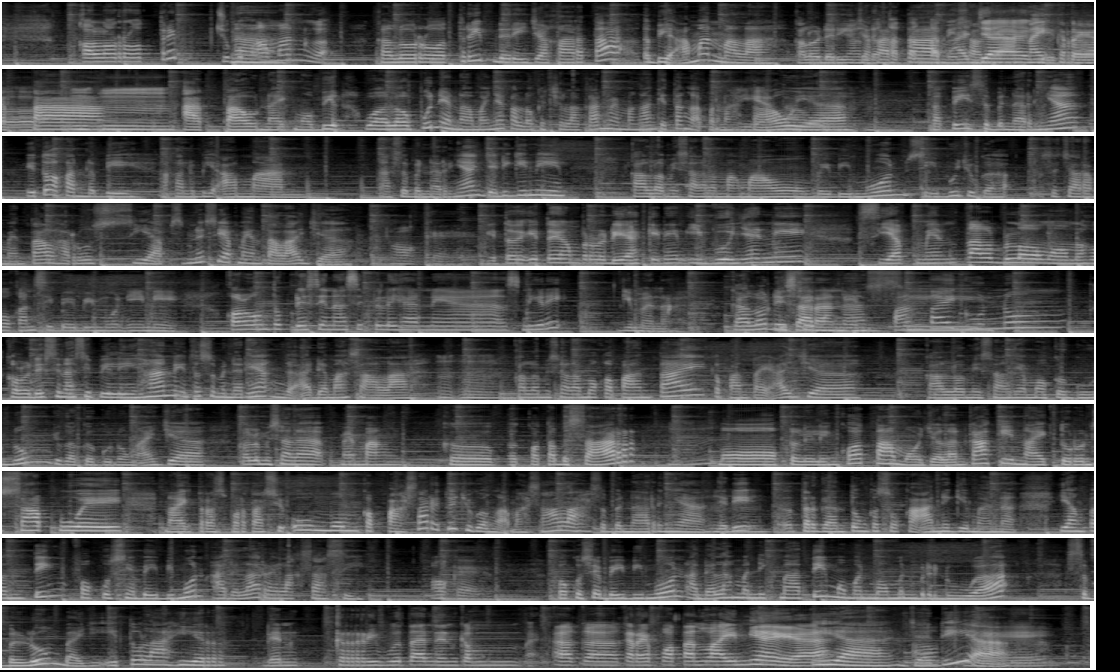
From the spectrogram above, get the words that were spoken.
Kalau road trip cukup Nah, aman nggak? Kalau road trip dari Jakarta lebih aman malah. Kalau dari Yang Jakarta misalnya aja naik gitu. kereta Mm-mm. atau naik mobil, walaupun yang namanya kalau kecelakaan memang kan kita nggak pernah Iya, tahu ya. Mm-mm. Tapi sebenarnya itu akan lebih akan lebih aman. Nah sebenarnya jadi gini, kalau misalnya memang mau baby moon, si ibu juga secara mental harus siap. Sebenarnya siap mental aja. Oke, itu itu yang perlu diyakinin ibunya nih siap mental belum mau melakukan si baby moon ini. Kalau untuk destinasi pilihannya sendiri gimana? Kalau Disaranin destinasi pantai, gunung? kalau destinasi pilihan itu sebenarnya nggak ada masalah. Mm-mm. Kalau misalnya mau ke pantai, ke pantai aja. Kalau misalnya mau ke gunung juga ke gunung aja. Kalau misalnya memang ke ke kota besar, Mm-mm. Mau keliling kota, mau jalan kaki, naik turun subway, naik transportasi umum ke pasar itu juga nggak masalah sebenarnya. Jadi eh, tergantung kesukaannya gimana. Yang penting fokusnya baby moon adalah relaksasi. Oke. Fokusnya baby moon adalah menikmati momen-momen berdua sebelum bayi itu lahir. Dan keributan dan ke, eh, ke- kerepotan lainnya ya. Iya, jadi Oke. ya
